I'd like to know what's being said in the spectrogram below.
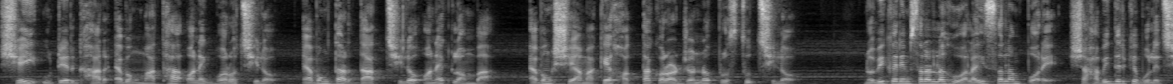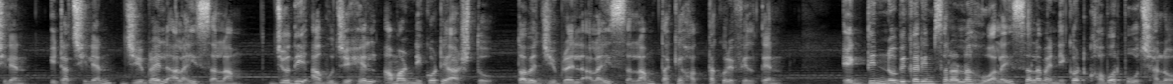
সেই উটের ঘাড় এবং মাথা অনেক বড় ছিল এবং তার দাঁত ছিল অনেক লম্বা এবং সে আমাকে হত্যা করার জন্য প্রস্তুত ছিল। নবী করিম সাল্লাহু আলাইসাল্লাম পরে সাহাবিদেরকে বলেছিলেন, এটা ছিলেন জিব্রাইল আলাহিসাল্লাম যদি আবু জেহেল আমার নিকটে আসত, তবে জিব্রাইল আলাহিসাল্লাম তাকে হত্যা করে ফেলতেন। একদিন নবী করিম সাল্লাহু আলাইসাল্লামের নিকট খবর পৌঁছালো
